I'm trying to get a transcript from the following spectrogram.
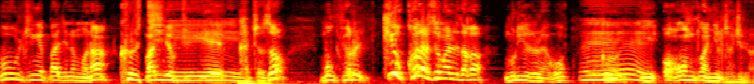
우울증에 빠지는 거나 그렇지. 완벽주의에 갇혀서 목표를 기어코 달성하려다가 무리를 하고 예. 그, 이 어- 엉뚱한 일을 저질러.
